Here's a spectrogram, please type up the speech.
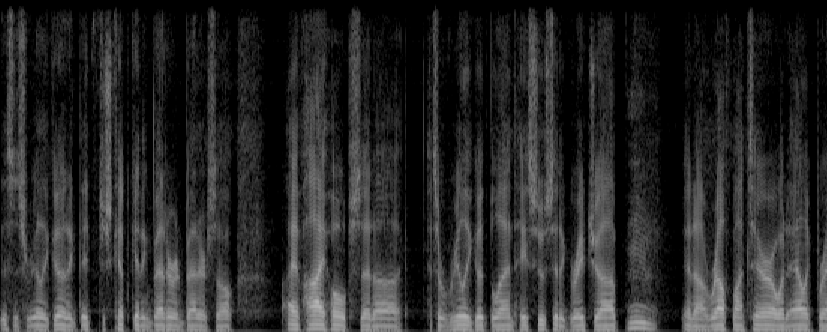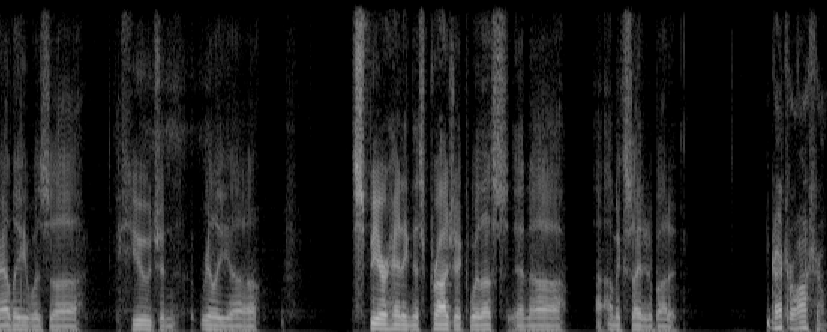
this is really good." Like, They just kept getting better and better. So I have high hopes that uh, it's a really good blend. Jesus did a great job Mm. and uh, Ralph Montero and Alec Bradley was uh, huge and really uh, spearheading this project with us, and uh, I- I'm excited about it. That's awesome.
